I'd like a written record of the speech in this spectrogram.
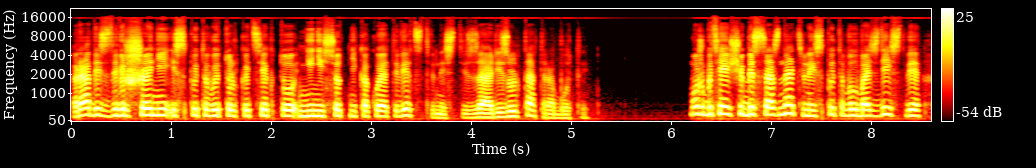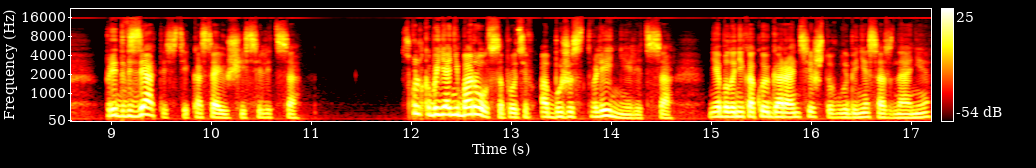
Радость завершения испытывают только те, кто не несет никакой ответственности за результат работы. Может быть, я еще бессознательно испытывал воздействие предвзятости, касающейся лица. Сколько бы я ни боролся против обожествления лица, не было никакой гарантии, что в глубине сознания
